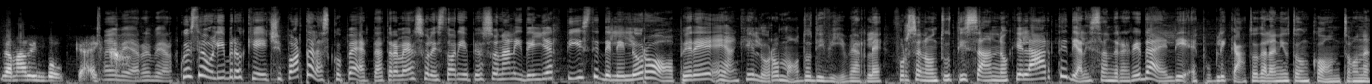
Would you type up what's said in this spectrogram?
l'amaro in bocca. Ecco. È vero, è vero. Questo è un libro che ci porta alla scoperta attraverso le storie personali degli artisti, delle loro opere e anche il loro modo di viverle. Forse non tutti sanno che l'arte di Alessandra Redaelli è pubblicato dalla Newton Compton.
